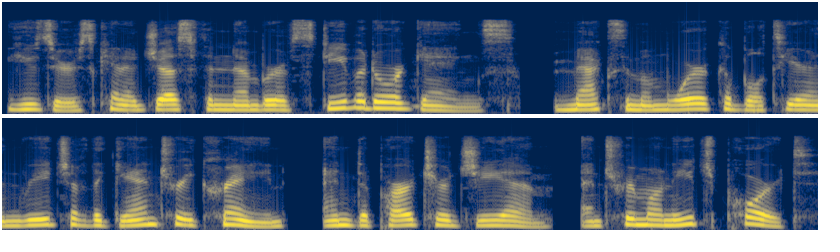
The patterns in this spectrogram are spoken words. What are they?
users can adjust the number of stevedore gangs, maximum workable tier and reach of the gantry crane, and departure GM, and trim on each port.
